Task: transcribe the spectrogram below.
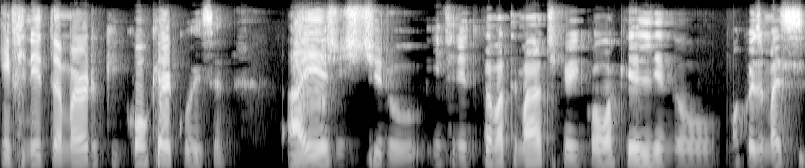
infinito é maior do que qualquer coisa. Aí a gente tira o infinito da matemática e coloca ele numa coisa mais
